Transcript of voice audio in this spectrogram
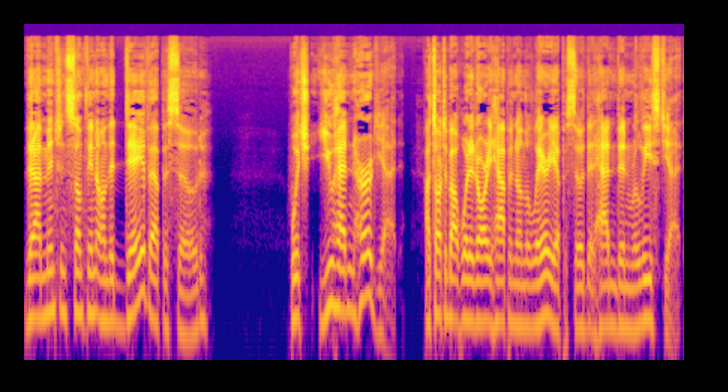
that I mentioned something on the Dave episode, which you hadn't heard yet. I talked about what had already happened on the Larry episode that hadn't been released yet.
